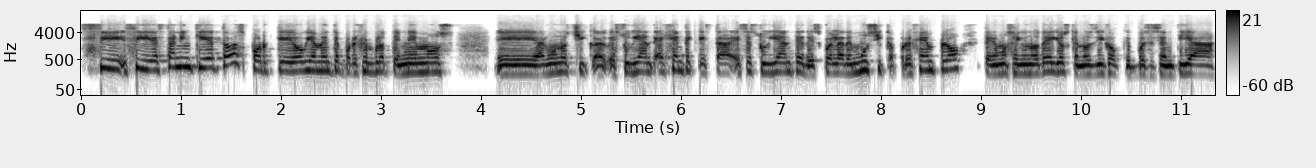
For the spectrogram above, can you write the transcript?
Sí, sí, están inquietos porque obviamente, por ejemplo, tenemos eh, algunos chicos, estudiantes, hay gente que está, es estudiante de escuela de música, por ejemplo, tenemos ahí uno de ellos que nos dijo que pues se sentía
